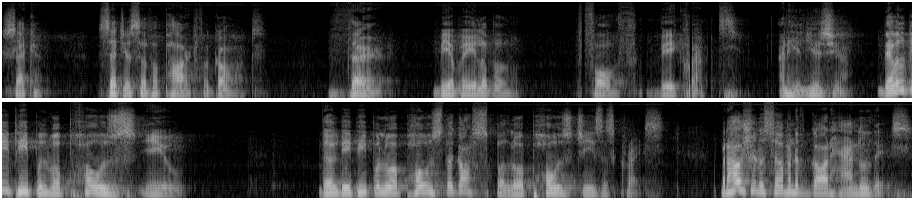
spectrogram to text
Second, Set yourself apart for God. Third, be available. Fourth, be equipped, and He'll use you. There will be people who oppose you. There will be people who oppose the gospel, who oppose Jesus Christ. But how should a servant of God handle this?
